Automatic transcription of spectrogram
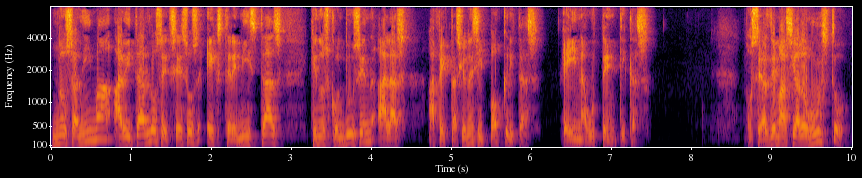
nos anima a evitar los excesos extremistas que nos conducen a las afectaciones hipócritas e inauténticas. No seas demasiado justo,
